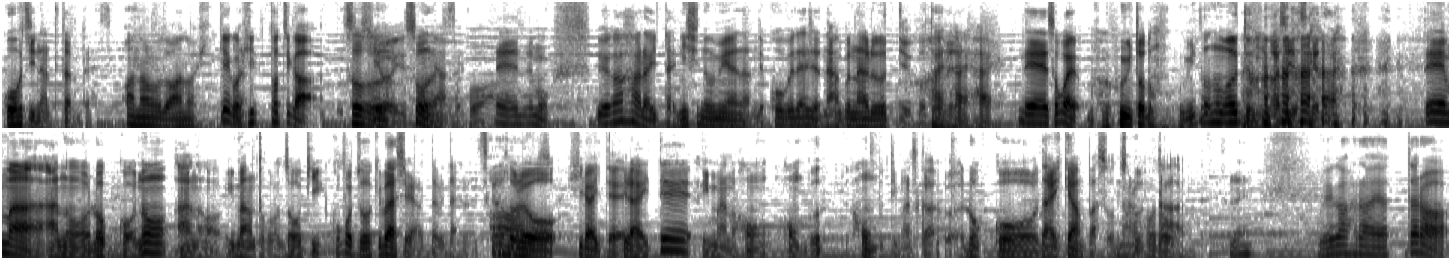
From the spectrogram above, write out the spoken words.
候補地になってたみたいです。あなるほど。あの結構ひ土地がそうそう。広いですよねそうなんです。あそこは。ででも上ヶ原行ったら西宮なんで神戸大じゃなくなるっていうことで、はいはいはい。でそこは 踏みとど 踏みとどまるっていうのもおかしいですけど。でまああの六甲のあの今のところ雑木ここ雑木林があったみたいなんですけどそれを開いて。開いて今の本本部？本部って言いますか？六甲大キャンパスを作ったんですね。上ヶ原やったら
